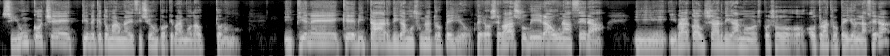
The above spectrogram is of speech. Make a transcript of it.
si un coche tiene que tomar una decisión porque va en modo autónomo y tiene que evitar, digamos, un atropello, pero se va a subir a una acera y, va a causar, digamos, pues otro atropello en la acera,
